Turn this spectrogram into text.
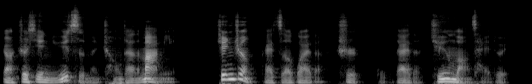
让这些女子们承担了骂名。真正该责怪的是古代的君王才对。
